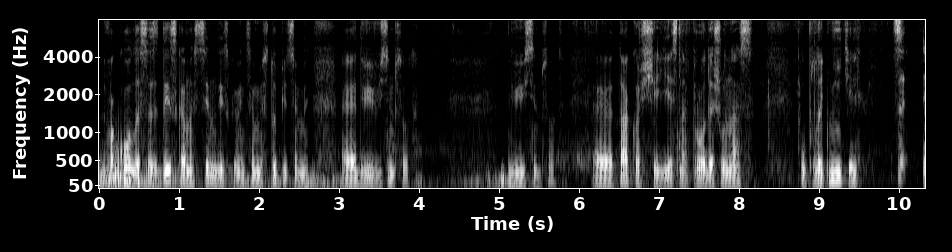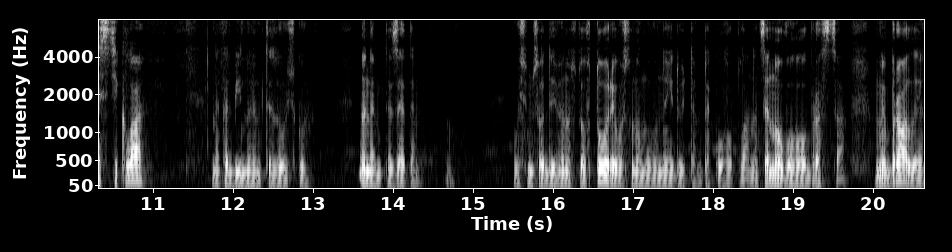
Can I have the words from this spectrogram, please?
два колеса з дисками, з цим диском і цими ступицями е, 2800. 2800. Е, Також ще є на продаж у нас уплотнитель. Це стекла на кабіну МТЗовську. Ну, не МТЗ там. 892 в основному вони йдуть там такого плану. Це нового образця. Ми брали,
